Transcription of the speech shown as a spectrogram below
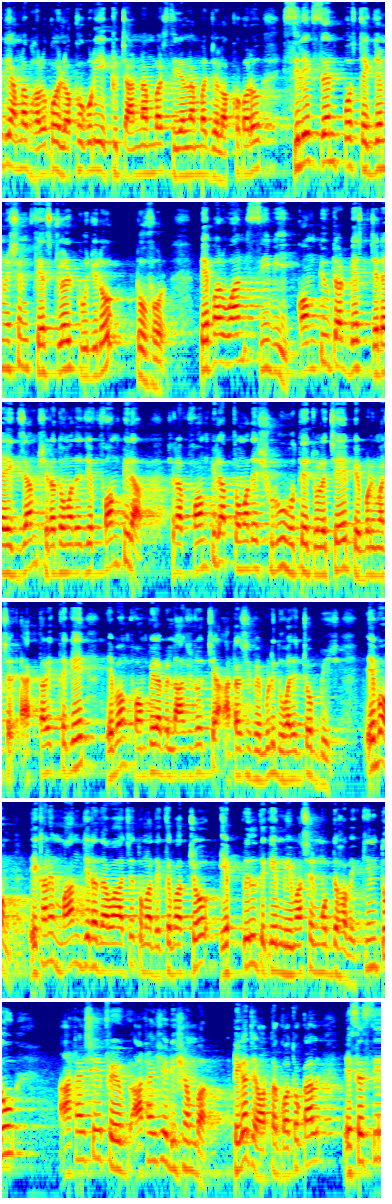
যদি আমরা ভালো করে লক্ষ্য করি, একটু চার নাম্বার সিরিয়াল নাম্বার যে লক্ষ্য করো selection post examination phase twelve two zero two four paper one CB, computer based যেটা এক্সাম সেটা তোমাদের যে ফর্ম ফিল আপ সেটা ফর্ম ফিল আপ তোমাদের শুরু হতে চলেছে ফেব্রুয়ারি মাসের এক তারিখ থেকে এবং ফর্ম ফিল আপের লাস্ট হচ্ছে আঠাশে ফেব্রুয়ারি দু হাজার চব্বিশ। এবং এখানে মান্থ যেটা দেওয়া আছে, তোমরা দেখতে পাচ্ছ এপ্রিল থেকে মে মাসের মধ্যে হবে। কিন্তু আঠাশে ফেব, আঠাশে ডিসেম্বর ঠিক আছে? অর্থাৎ গতকাল এসএসসি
